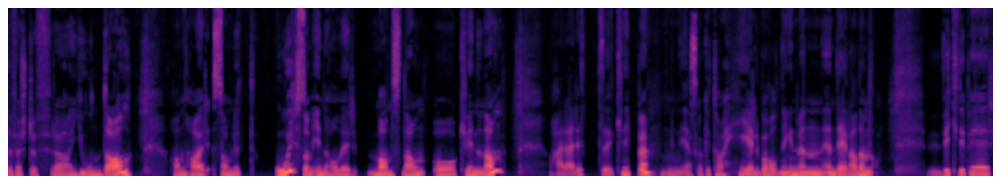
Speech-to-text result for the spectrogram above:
Det første fra Jon Dahl. Han har samlet ord som inneholder mannsnavn og kvinnenavn. Og her er et knippe. Jeg skal ikke ta hele beholdningen, men en del av dem, da. Viktig-Per,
